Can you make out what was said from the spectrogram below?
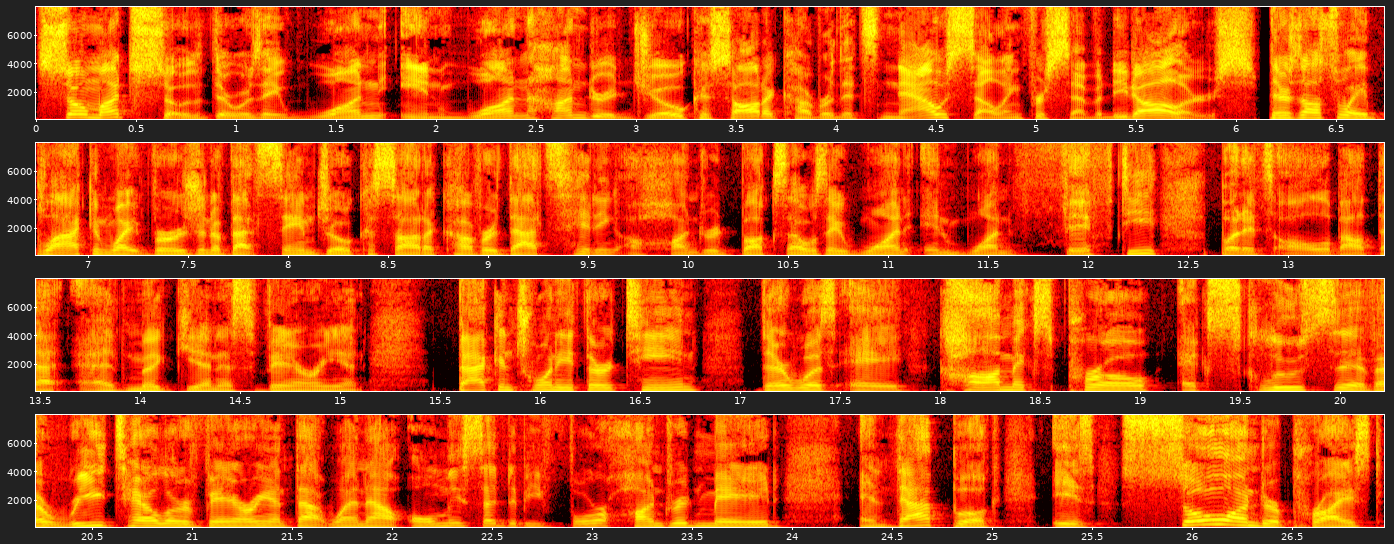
So much so that there was a 1 in 100 Joe Quesada cover that's now selling for $70. There's also a black and white version of that same Joe Quesada cover that's hitting a hundred bucks. That was a one in 150, but it's all about that Ed McGuinness variant. Back in 2013, there was a Comics Pro exclusive, a retailer variant that went out, only said to be 400 made. And that book is so underpriced,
